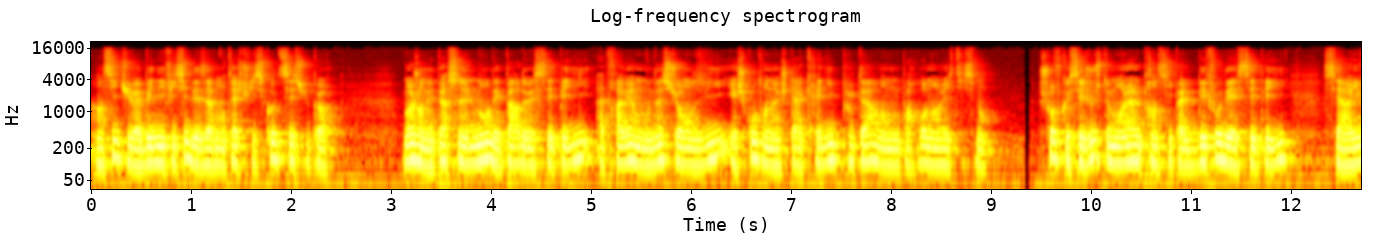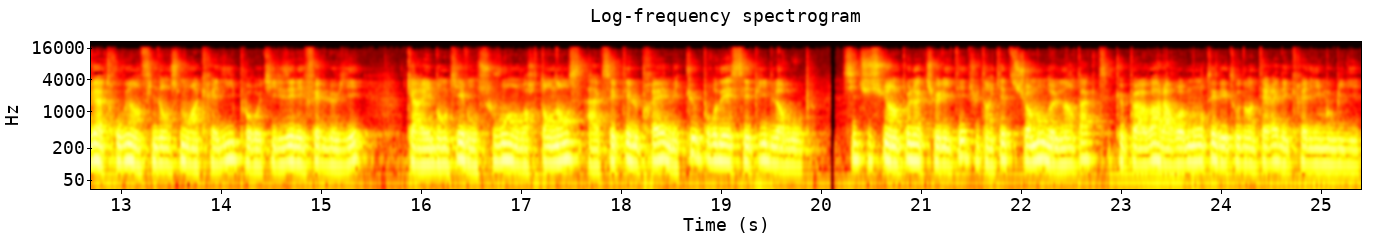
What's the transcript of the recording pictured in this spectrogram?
Ainsi tu vas bénéficier des avantages fiscaux de ces supports. Moi, j'en ai personnellement des parts de SCPI à travers mon assurance vie et je compte en acheter à crédit plus tard dans mon parcours d'investissement. Je trouve que c'est justement là le principal défaut des SCPI, c'est arriver à trouver un financement à crédit pour utiliser l'effet de levier, car les banquiers vont souvent avoir tendance à accepter le prêt, mais que pour des SCPI de leur groupe. Si tu suis un peu l'actualité, tu t'inquiètes sûrement de l'impact que peut avoir la remontée des taux d'intérêt des crédits immobiliers.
